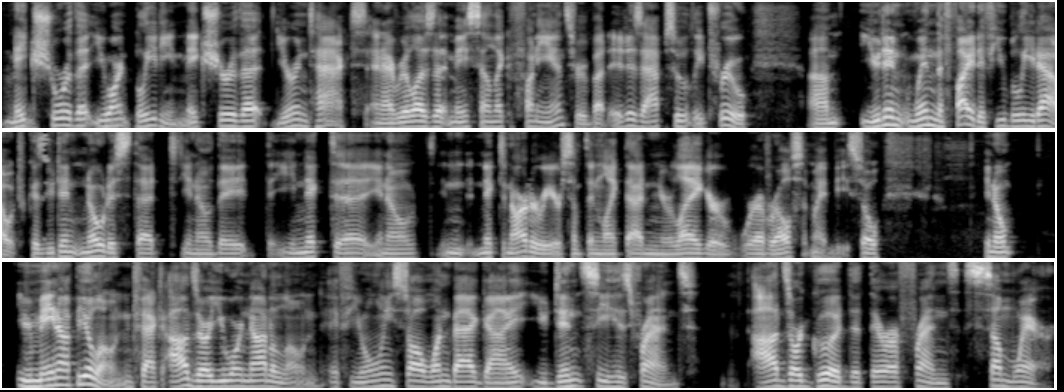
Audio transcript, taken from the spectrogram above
make mm-hmm. sure that you aren't bleeding. Make sure that you're intact. And I realize that may sound like a funny answer, but it is absolutely true. Um, you didn't win the fight if you bleed out because you didn't notice that you know they that you nicked uh, you know nicked an artery or something like that in your leg or wherever else it might be. So, you know, you may not be alone. In fact, odds are you are not alone. If you only saw one bad guy, you didn't see his friends odds are good that there are friends somewhere.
